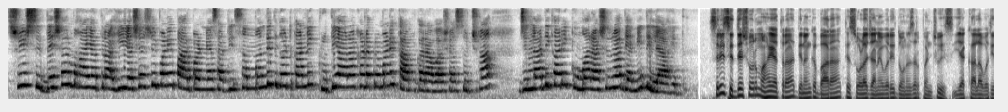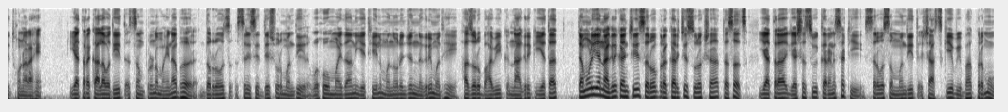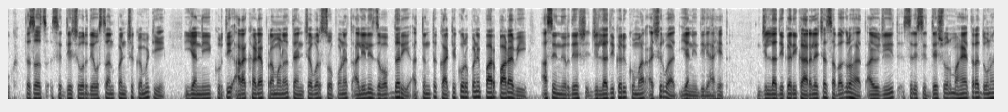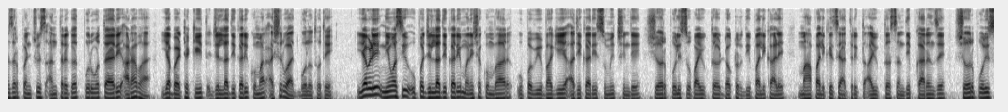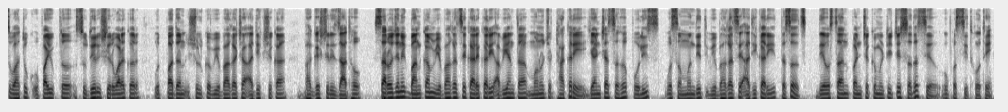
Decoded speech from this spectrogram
श्री सिद्धेश्वर महायात्रा ही यशस्वीपणे पार पाडण्यासाठी संबंधित घटकांनी कृती आराखड्याप्रमाणे काम करावं अशा सूचना जिल्हाधिकारी कुमार आशीर्वाद यांनी दिल्या आहेत. श्री सिद्धेश्वर महायात्रा दिनांक बारा ते सोळा जानेवारी दोन हजार पंचवीस या कालावधीत होणार आहे. यात्रा कालावधीत संपूर्ण महिनाभर दररोज श्री सिद्धेश्वर मंदिर व होम मैदान येथील मनोरंजन नगरीमध्ये हजारो भाविक नागरिक येतात. त्यामुळे या नागरिकांची सर्व प्रकारची सुरक्षा तसंच यात्रा यशस्वी करण्यासाठी सर्व संबंधित शासकीय विभाग प्रमुख तसंच सिद्धेश्वर देवस्थान पंच कमिटी यांनी कृती आराखड्याप्रमाणे त्यांच्यावर सोपवण्यात आलेली जबाबदारी अत्यंत काटेकोरपणे पार पाडावी असे निर्देश जिल्हाधिकारी कुमार आशीर्वाद यांनी दिले आहेत. जिल्हाधिकारी कार्यालयाच्या सभागृहात आयोजित श्री सिद्धेश्वर महायात्रा दोन हजार पंचवीस अंतर्गत पूर्वतयारी आढावा या बैठकीत जिल्हाधिकारी कुमार आशीर्वाद बोलत होते. यावेळी निवासी उपजिल्हाधिकारी मनीषा कुंभार उपविभागीय अधिकारी सुमित शिंदे शहर पोलीस उपायुक्त डॉक्टर दीपाली काळे महापालिकेचे अतिरिक्त आयुक्त संदीप कारंजे शहर पोलीस वाहतूक उपायुक्त सुधीर शिरवाडकर उत्पादन शुल्क विभागाच्या अधीक्षिका भाग्यश्री जाधव सार्वजनिक बांधकाम विभागाचे कार्यकारी अभियंता मनोज ठाकरे यांच्यासह पोलीस व संबंधित विभागाचे अधिकारी तसंच देवस्थान पंच कमिटीचे सदस्य उपस्थित होते.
